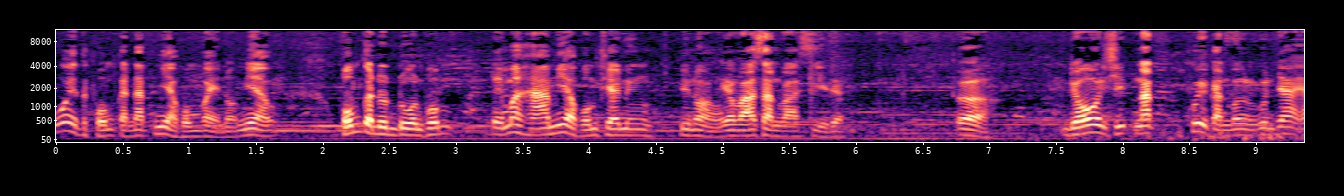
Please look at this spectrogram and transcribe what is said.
โอ้ยแต่ผมก็นัดเมียผมไว้เนาะเมียผมก็โดนๆผมได้มาหาเมียผมเที่ยหนึงพี่น้องอย่าว่าสั่นว่าสีเด้อเออเดี๋ยวสินัดคุยกันเบิ่งคุณยาย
